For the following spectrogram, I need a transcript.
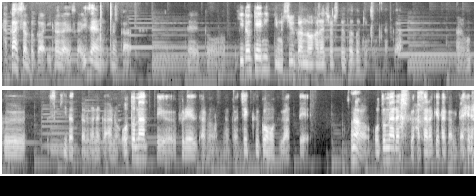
高橋さんとかいかがですか？以前、なんか、えっ、と、日時計日記の習慣のお話をしてたときに、なんか、あの僕、好きだったのが、なんか、あの、大人っていうフレーズ、あの、なんか、チェック項目があって、あまあ大人らしく働けたかみたいな。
